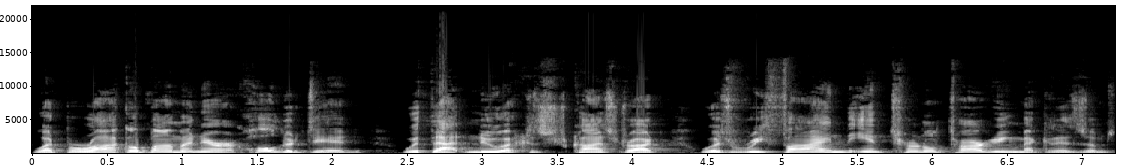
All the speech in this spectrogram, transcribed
What Barack Obama and Eric Holder did with that new construct was refine the internal targeting mechanisms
